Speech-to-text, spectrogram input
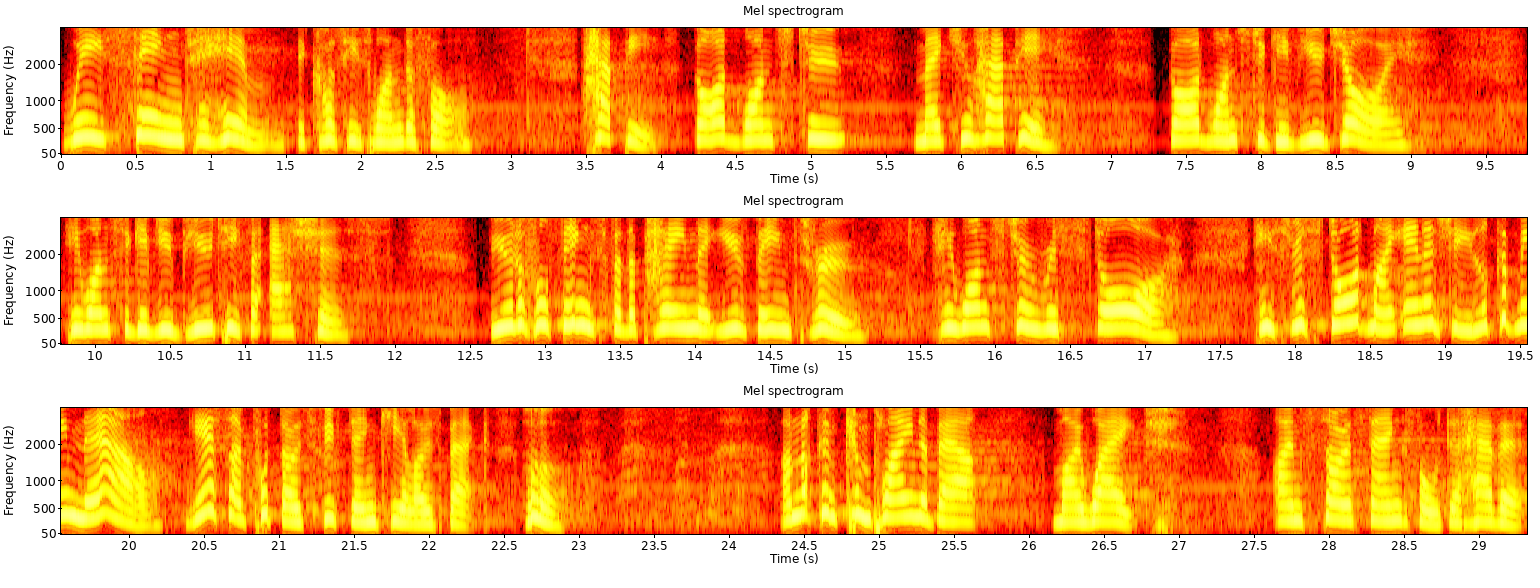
We sing to Him because He's wonderful. Happy. God wants to make you happy. God wants to give you joy. He wants to give you beauty for ashes beautiful things for the pain that you've been through. He wants to restore. He's restored my energy. Look at me now. Yes, I've put those 15 kilos back. Huh. I'm not going to complain about my weight. I'm so thankful to have it.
